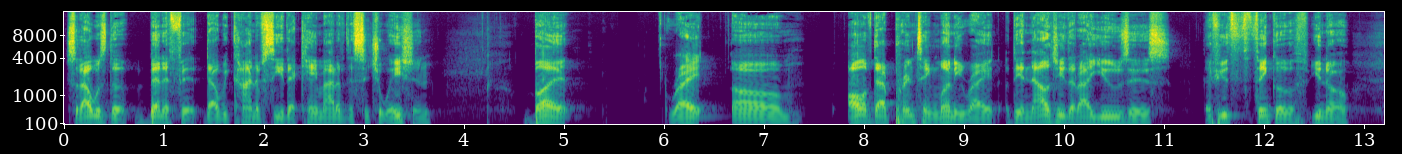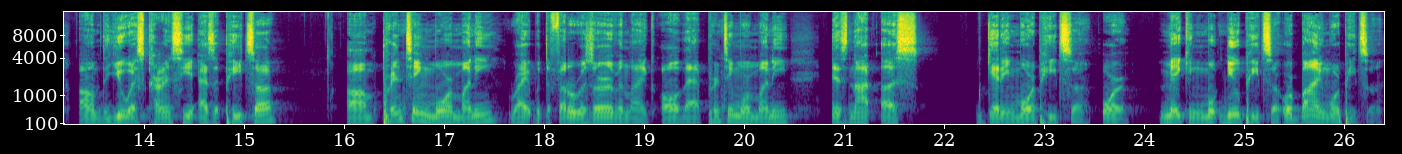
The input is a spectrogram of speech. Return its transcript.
So that was the benefit that we kind of see that came out of this situation. But, right, um, all of that printing money, right? The analogy that I use is if you think of, you know, um, the US currency as a pizza, um, printing more money, right, with the Federal Reserve and like all that, printing more money is not us getting more pizza or making new pizza or buying more pizza.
